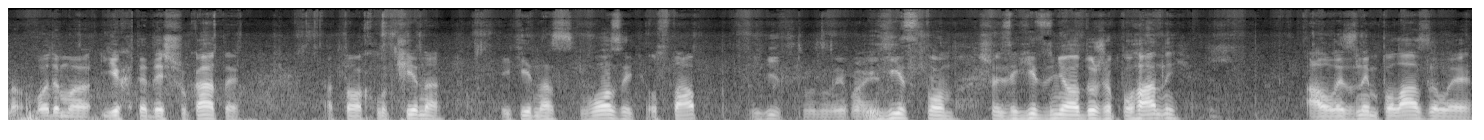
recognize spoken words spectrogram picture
Ну, будемо їхати десь шукати. А то хлопчина, який нас возить, Остап, Гідство займається. гідством. Щось гід з нього дуже поганий. Але з ним полазили,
